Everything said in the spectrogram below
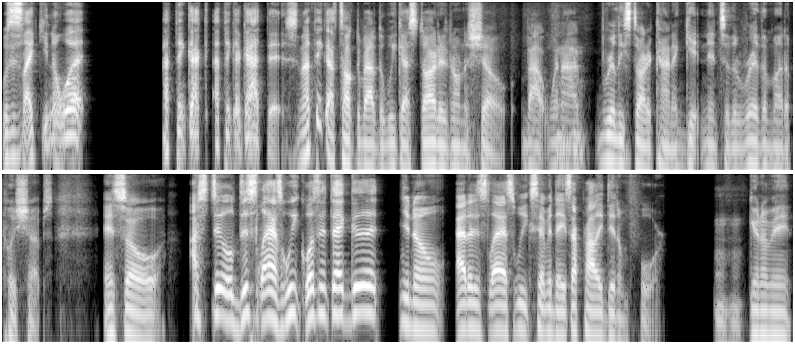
was just like, you know what? I think I, I think I got this. And I think I talked about the week I started on the show about when I really started kind of getting into the rhythm of the push-ups. And so I still this last week wasn't that good. You know, out of this last week, seven days, I probably did them four. hmm You know what I mean?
